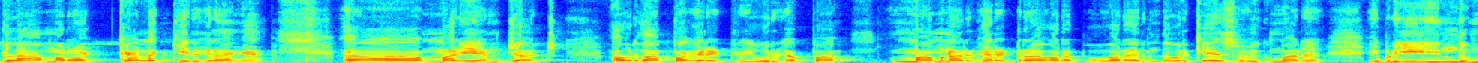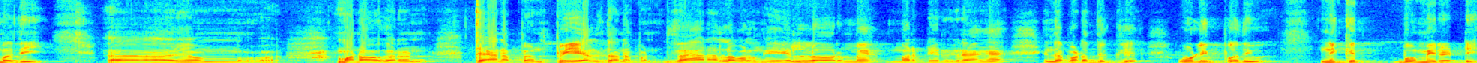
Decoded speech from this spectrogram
கிளாமராக கலக்கி இருக்கிறாங்க. மரியன் ஜார்ஜ். அவர் தான் அப்பா கேரக்டர் இவருக்கு அப்பா. மாமனார் கேரக்டராக வர வர இருந்தவர் கே எஸ் ரவிக்குமார் இப்படி இந்துமதி மனோகரன் தேனப்பன் பிஎல் தேனப்பன் வேறு லெவலுங்க எல்லோருமே மிரட்டி இருக்கிறாங்க இந்த படத்துக்கு ஒளிப்பதிவு நிக்கித் பொம்மி ரெட்டி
